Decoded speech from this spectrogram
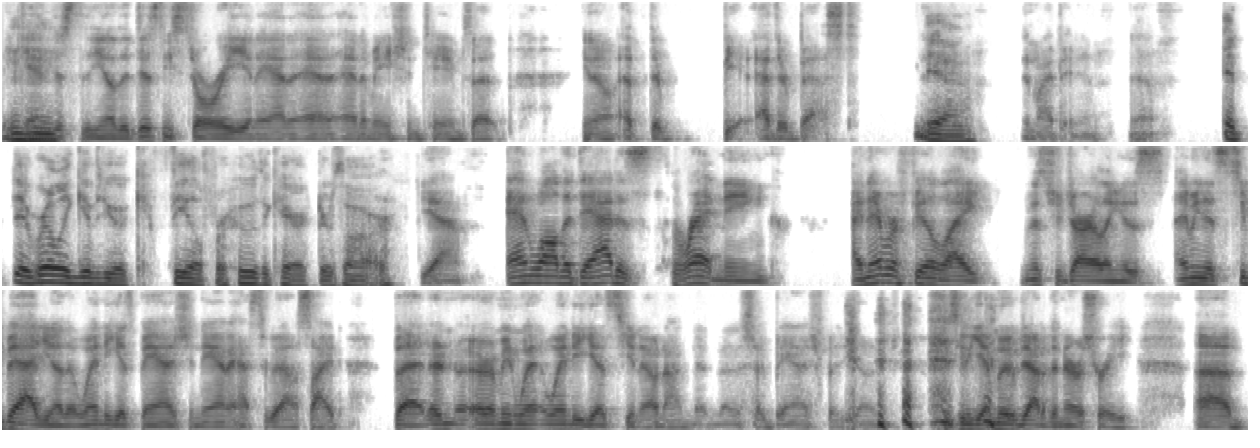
Again, Mhm. just the you know the Disney story and, an, an- animation teams at you know at their at their best, Yeah. in my opinion. Yeah, It it really gives you a feel for who the characters are. yeah. And while the dad is threatening, I never feel like Mr. Darling is. I mean, it's too bad you know that Wendy gets banished and Nana has to go outside. But or, or I mean, when Wendy gets you know not necessarily banished, but you know he's going to get moved out of the nursery. Um,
